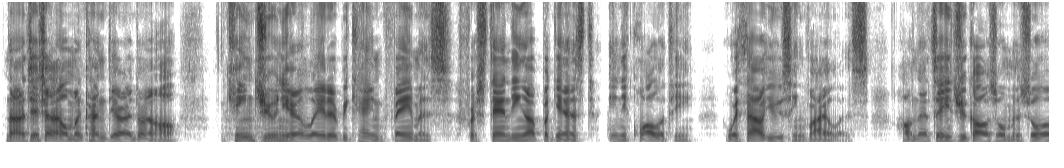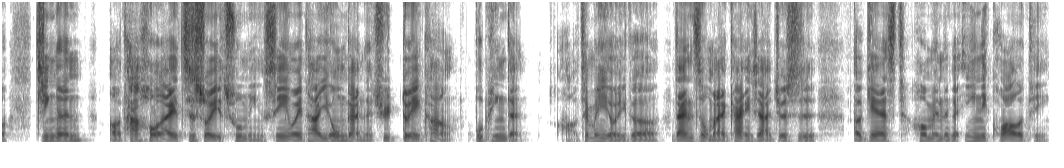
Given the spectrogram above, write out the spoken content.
那接下来我们看第二段哈。King Jr. later became famous for standing up against inequality without using violence。好，那这一句告诉我们说，金恩哦，他后来之所以出名，是因为他勇敢的去对抗不平等。好，这边有一个单字，我们来看一下，就是 against 后面那个 inequality，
